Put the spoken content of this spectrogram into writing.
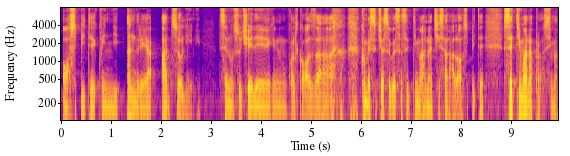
ospite, quindi Andrea Azzolini se non succede qualcosa come è successo questa settimana ci sarà l'ospite settimana prossima.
